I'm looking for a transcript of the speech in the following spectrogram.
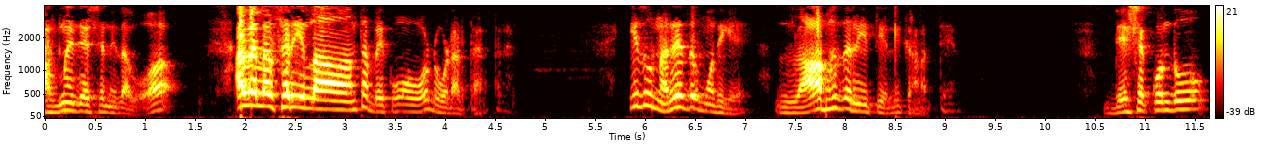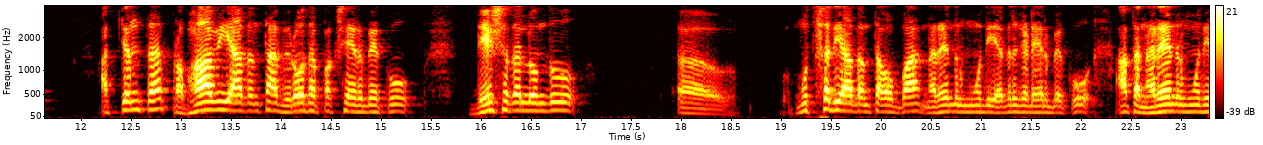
ಆರ್ಗನೈಜೇಷನ್ ಇದಾವೋ, ಅವೆಲ್ಲ ಸರಿ ಇಲ್ಲ ಅಂತ ಬೇಕೋಂಡು ಓಡಾಡ್ತಾ ಇರ್ತಾರೆ. ಇದು ನರೇಂದ್ರ ಮೋದಿಗೆ ಲಾಭದ ರೀತಿಯಲ್ಲಿ ಕಾಣುತ್ತೆ. ದೇಶಕ್ಕೊಂದು ಅತ್ಯಂತ ಪ್ರಭಾವಿಯಾದಂಥ ವಿರೋಧ ಪಕ್ಷ ಇರಬೇಕು. ದೇಶದಲ್ಲೊಂದು ಮುತ್ಸದಿಯಾದಂಥ ಒಬ್ಬ ನರೇಂದ್ರ ಮೋದಿ ಎದುರುಗಡೆ ಇರಬೇಕು. ಆತ ನರೇಂದ್ರ ಮೋದಿ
